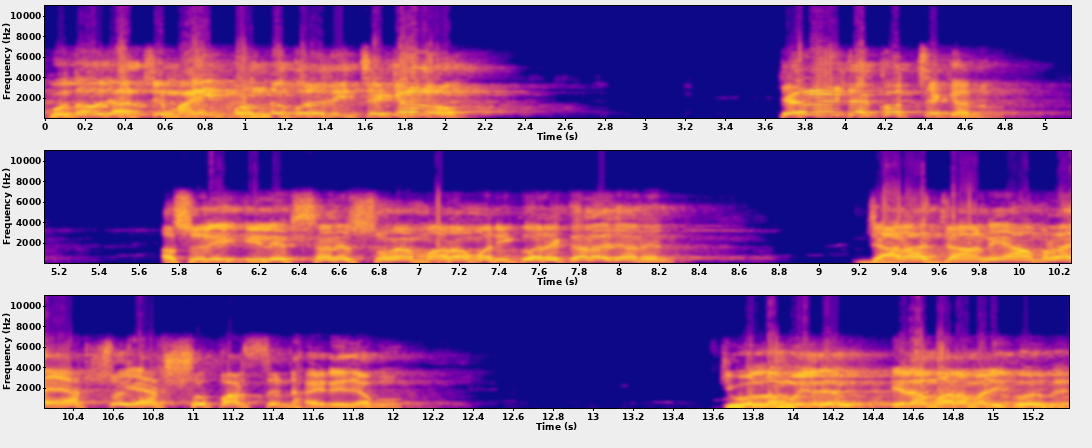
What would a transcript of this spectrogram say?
কোথাও যাচ্ছে, মাইক বন্ধ করে দিচ্ছে, কেন? কেন এটা করছে কেন? আসলে ইলেকশনের সময় মারামারি করে কারা জানেন? যারা জানে আমরা একশো একশো পার্সেন্ট হাইরে যাব। কি বললাম বুঝলেন? এরা মারামারি করবে।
